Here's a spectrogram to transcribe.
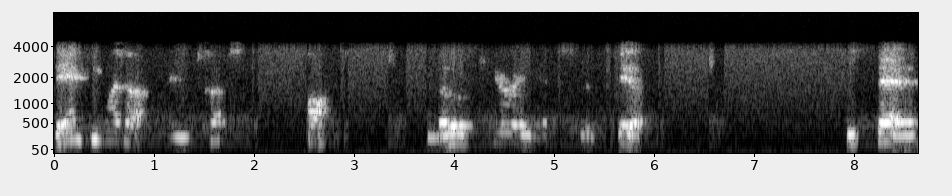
Then he went up and touched and those carrying it stood still. He said,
